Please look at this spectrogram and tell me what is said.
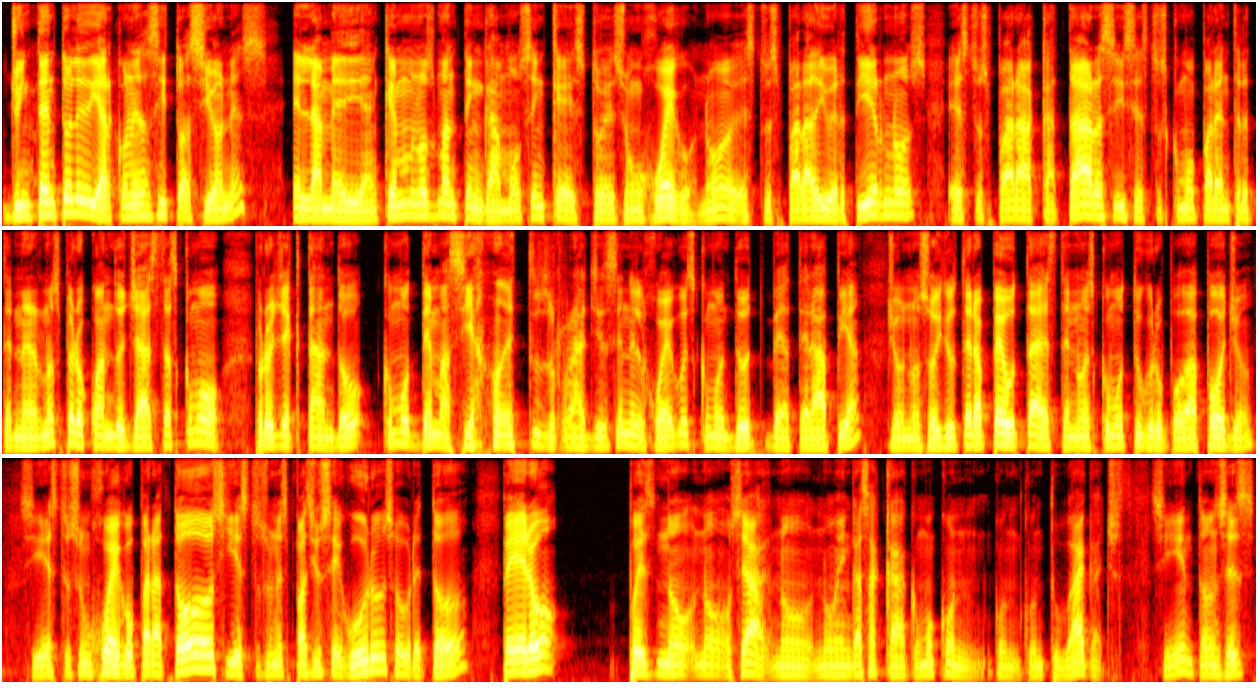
yo intento lidiar con esas situaciones en la medida en que nos mantengamos en que esto es un juego, ¿no? Esto es para divertirnos, esto es para catarsis, esto es como para entretenernos, pero cuando ya estás como proyectando como demasiado de tus rayos en el juego, es como, dude, ve a terapia, yo no soy tu terapeuta, este no es como tu grupo de apoyo, ¿sí? Esto es un juego para todos y esto es un espacio seguro sobre todo, pero pues no, no, o sea, no, no vengas acá como con, con, con tu baggage, ¿sí? Entonces,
